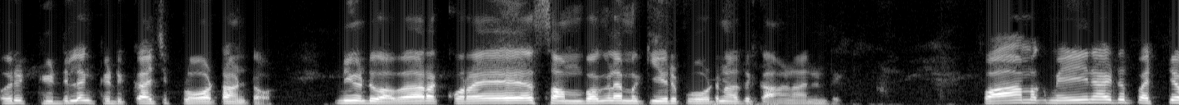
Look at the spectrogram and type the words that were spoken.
ഒരു കിടിലം കിടുക്കാച്ചി പ്ലോട്ടാണ് കേട്ടോ ഇനി കണ്ടു വേറെ കുറേ സംഭവങ്ങൾ നമുക്ക് ഈ ഒരു പ്ലോട്ടിനകത്ത് കാണാനുണ്ട്. ഫാമൊക്കെ മെയിനായിട്ട് പറ്റിയ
